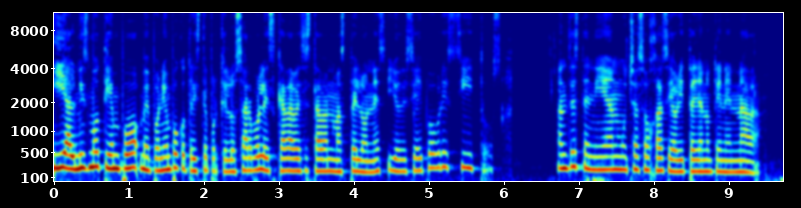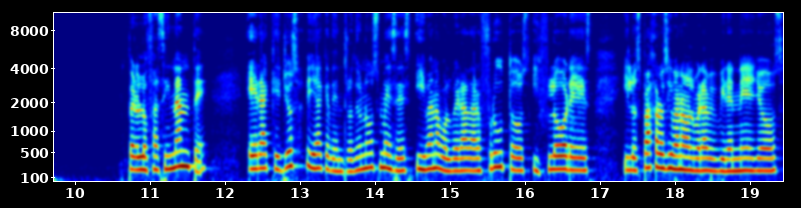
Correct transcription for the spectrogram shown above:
y al mismo tiempo me ponía un poco triste porque los árboles cada vez estaban más pelones y yo decía, ay, pobrecitos. Antes tenían muchas hojas y ahorita ya no tienen nada. Pero lo fascinante era que yo sabía que dentro de unos meses iban a volver a dar frutos y flores y los pájaros iban a volver a vivir en ellos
